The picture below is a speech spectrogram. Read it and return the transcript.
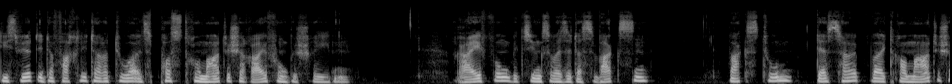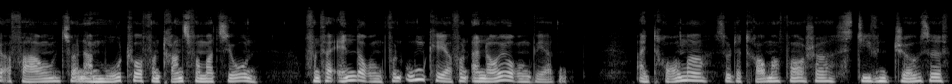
Dies wird in der Fachliteratur als posttraumatische Reifung beschrieben. Reifung bzw. das Wachsen, Wachstum deshalb, weil traumatische Erfahrungen zu einem Motor von Transformation, von Veränderung, von Umkehr, von Erneuerung werden. Ein Trauma, so der Traumaforscher Stephen Joseph,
